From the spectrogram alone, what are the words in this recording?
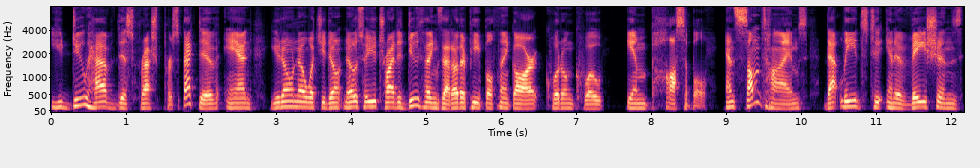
you do have this fresh perspective and you don't know what you don't know. So you try to do things that other people think are quote unquote impossible. And sometimes that leads to innovations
